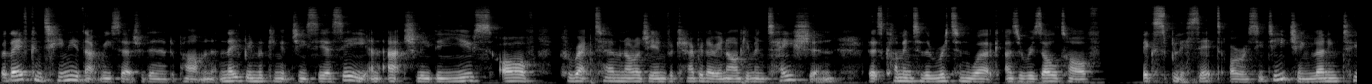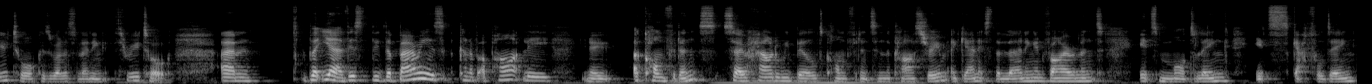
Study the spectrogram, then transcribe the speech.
but they've continued that research within the department and they've been looking at GCSE and actually the use of correct terminology and vocabulary and argumentation that's come into the written work as a result of explicit oracy teaching, learning to talk as well as learning through talk. Um, but yeah, this the, the barriers kind of are partly, you know, a confidence. So how do we build confidence in the classroom? Again, it's the learning environment, it's modeling, it's scaffolding,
